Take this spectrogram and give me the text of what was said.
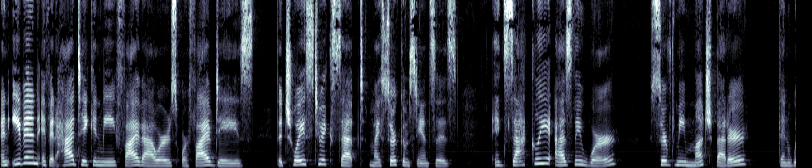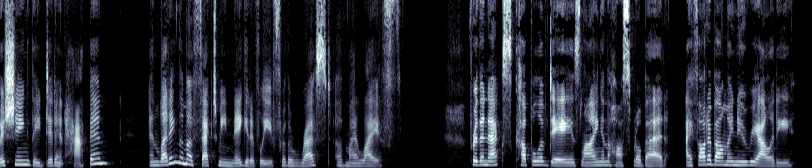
And even if it had taken me five hours or five days, the choice to accept my circumstances exactly as they were served me much better than wishing they didn't happen and letting them affect me negatively for the rest of my life. For the next couple of days, lying in the hospital bed, I thought about my new reality.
